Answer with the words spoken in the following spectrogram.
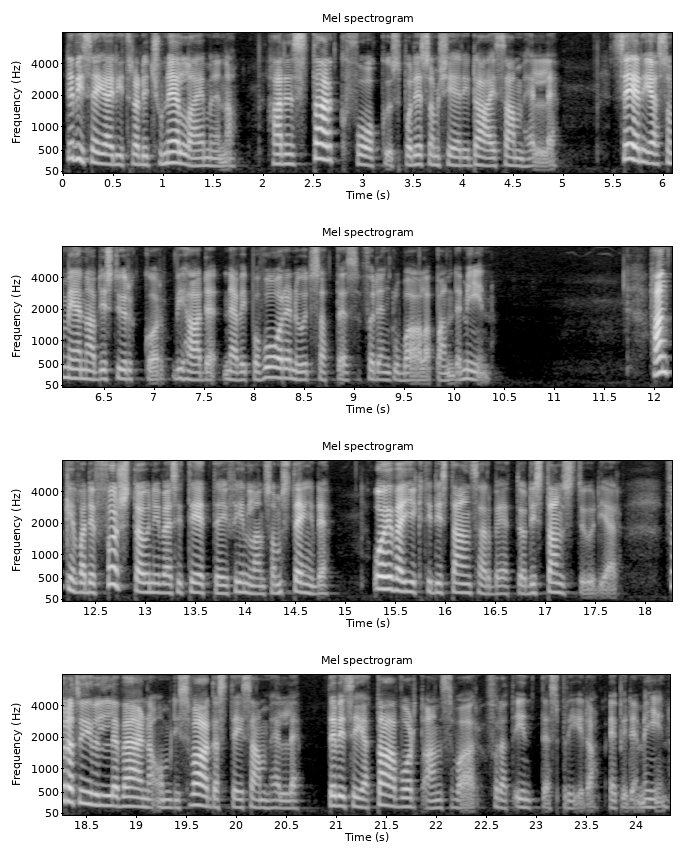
det vill säga i de traditionella ämnena, har en stark fokus på det som sker idag i samhället, ser jag som en av de styrkor vi hade när vi på våren utsattes för den globala pandemin. Hanken var det första universitetet i Finland som stängde och övergick till distansarbete och distansstudier för att vi ville värna om de svagaste i samhället det vill säga ta vårt ansvar för att inte sprida epidemin.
